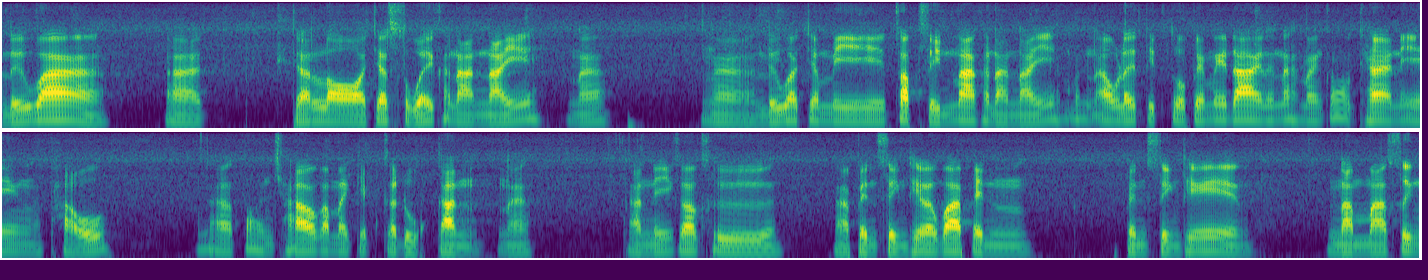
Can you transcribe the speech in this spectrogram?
หรือว่า จะหล่อจะสวยขนาดไหนนะหรือว่าจะมีทรัพย์สินมากขนาดไหน มันเอาอะไรติดตัวไปไม่ได้แล้วนะ มันก็แค่นี้เองเผานะตอนเช้าก็มาเก็บกระดูกกันนะอันนี้ก็คืออเป็นสิ่งที่เรียกว่าเป็นเป็นสิ่งที่นำมาซึ่ง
